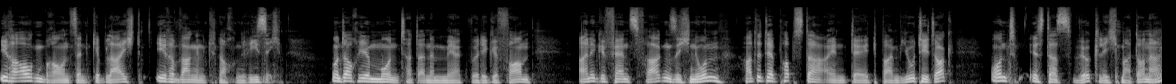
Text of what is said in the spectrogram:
ihre Augenbrauen sind gebleicht, ihre Wangenknochen riesig. Und auch ihr Mund hat eine merkwürdige Form. Einige Fans fragen sich nun, hatte der Popstar ein Date beim Beauty Dog? Und ist das wirklich Madonna?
